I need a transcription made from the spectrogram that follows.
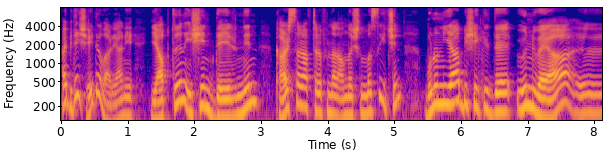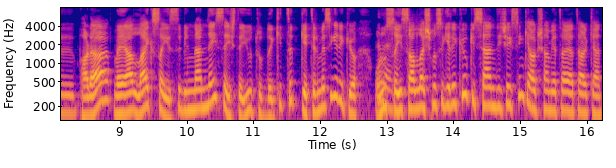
Hay bir de şey de var yani yaptığın işin değerinin karşı taraf tarafından anlaşılması için bunun ya bir şekilde ün veya e, para veya like sayısı bilmem neyse işte YouTube'daki tık getirmesi gerekiyor. Onun Evet. sayısallaşması gerekiyor ki sen diyeceksin ki akşam yatağa yatarken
